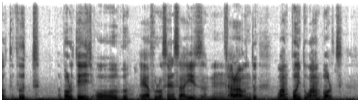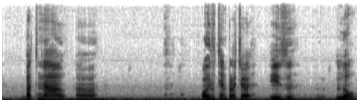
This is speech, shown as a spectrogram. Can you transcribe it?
output voltage of airflow sensor is mm, around 1.1 volts. But now uh, oil temperature is low.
